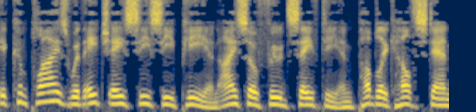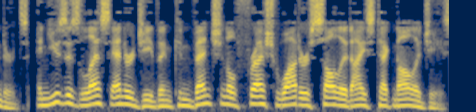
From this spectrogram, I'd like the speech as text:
It complies with HACCP and ISO food safety and public health standards, and uses less energy than conventional fresh water solid ice technologies.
